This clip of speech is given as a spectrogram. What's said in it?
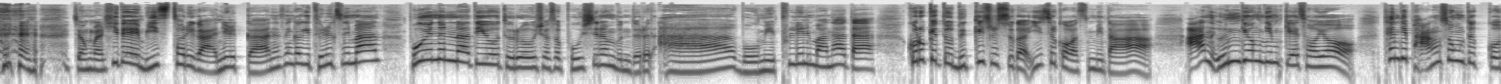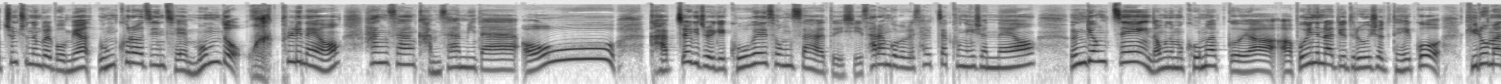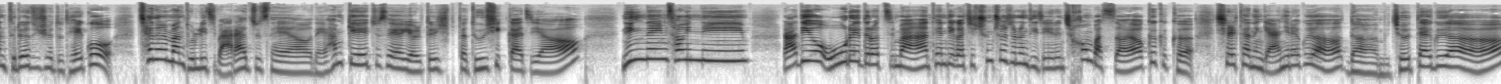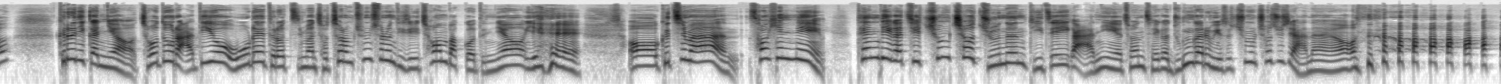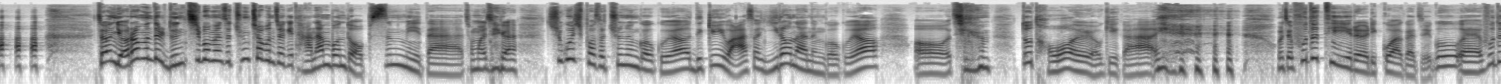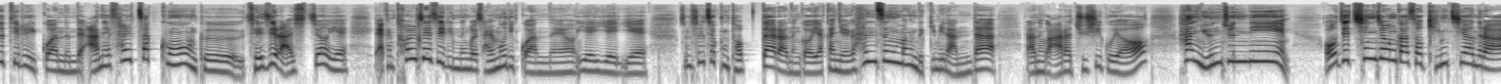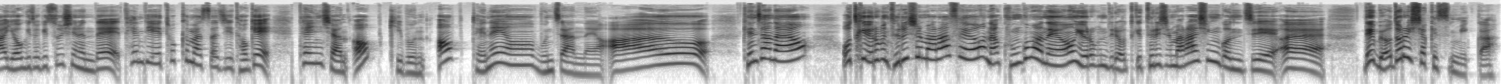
정말 희대의 미스터리가 아닐까 하는 생각이 들지만 보이는 라디오 들어오셔서 보시는 분들은 아, 몸이 풀릴만 하다. 그렇게 또 느끼실 수가 있을 것 같습니다. 안은경님께서요. 텐디 방송 듣고 춤추는 걸 보면 웅크러진 제 몸도 확 풀리네요. 항상 감사합니다. 오, 갑자기 저에게 고해성사하듯이 사랑 고백을 살짝 흥해주셨네요. 은경찡 너무너무 고맙고요. 있고요. 어, 보이는 라디오 들어오셔도 되고 귀로만 들어주셔도 되고 채널만 돌리지 말아주세요. 네, 함께 해주세요. 12시부터 2시까지요. 닉네임 서인님. 라디오 오래 들었지만 텐디같이 춤춰주는 DJ는 처음 봤어요. 크크크. 싫다는 게 아니라고요. 너무 좋다고요. 그러니까요. 저도 라디오 오래 들었지만 저처럼 춤추는 DJ 처음 봤거든요. 예. 어, 그치만 서희님 텐디 같이 춤춰주는 DJ가 아니에요. 전 제가 누군가를 위해서 춤을 춰주지 않아요. 전 여러분들 눈치 보면서 춤춰본 적이 단 한 번도 없습니다. 정말 제가 추고 싶어서 추는 거고요. 느낌이 와서 일어나는 거고요. 어, 지금 또 더워요, 여기가. 오늘 제가 후드티를 입고 와가지고, 예, 후드티를 입고 왔는데 안에 살짝쿵 그 재질 아시죠? 예, 약간 털 재질 있는 걸 잘못 입고 왔네요. 예, 예, 예. 좀 슬쩍쿵 덥다라는 거, 약간 여기가 한증막 느낌이 난다라는 거 알아주시고요. 한윤주님, 어제 친정 가서 김치하느라 여기저기 쑤시는데 텐디의 토크 마사지 덕에 tension up, 기분 up 되네요. 문자 왔네요. 아유, 괜찮아요? 어떻게 여러분 들으실만 하세요? 난 궁금하네요. 여러분들이 어떻게 들으실만 하신 건지. 예. 내몇 월에 시작했습니까?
